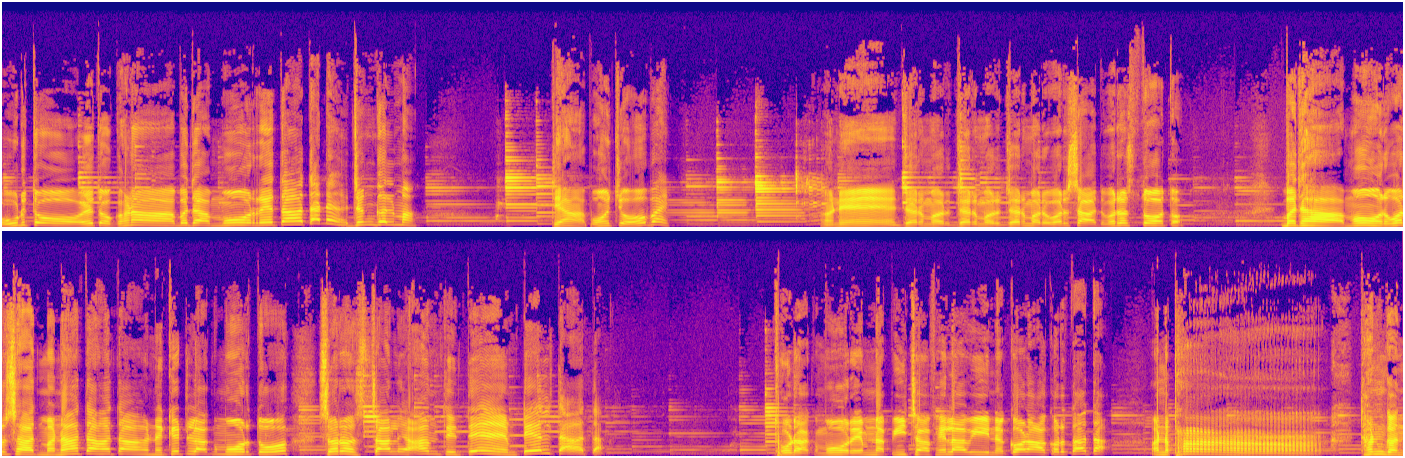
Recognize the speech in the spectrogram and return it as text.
ઉડતો. એ તો ઘણા બધા મોર રહેતા હતા ને જંગલમાં. ત્યાં પહોંચ્યો હો ભાઈ. અને ઝરમર ઝરમર ઝરમર વરસાદ વરસતો હતો. બધા મોર વરસાદમાં નાતા હતા અને કેટલાક મોર તો સરસ ચાલે આમથી તેમ ટેલતા હતા. થોડાક મોર એમના પીંછા ફેલાવીને કળા કરતા હતા અને થનગન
